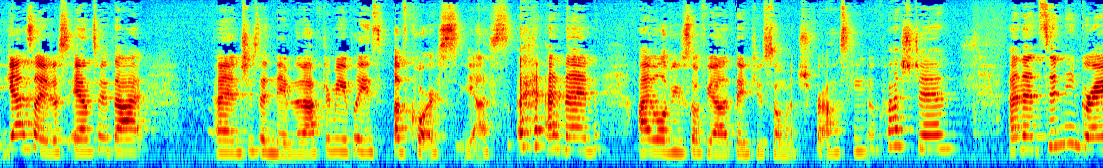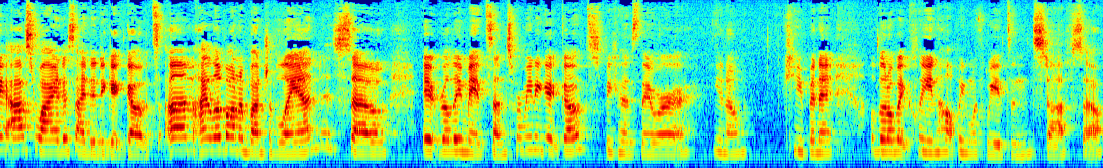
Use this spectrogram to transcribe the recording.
Yes, I just answered that. And she said, name them after me, please. Of course, yes. and then, I love you, Sophia. Thank you so much for asking a question. And then Sydney Gray asked why I decided to get goats. Um, I live on a bunch of land, so it really made sense for me to get goats because they were, you know, keeping it a little bit clean, helping with weeds and stuff. So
